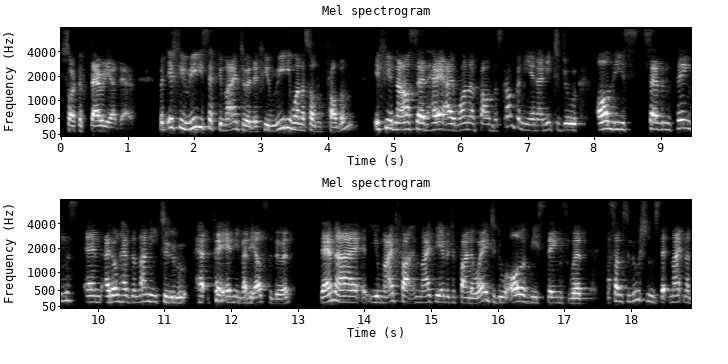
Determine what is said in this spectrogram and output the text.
sort of barrier there but if you really set your mind to it if you really want to solve a problem if you now said hey i want to found this company and i need to do all these seven things and i don't have the money to pay anybody else to do it then I, you might find might be able to find a way to do all of these things with some solutions that might not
